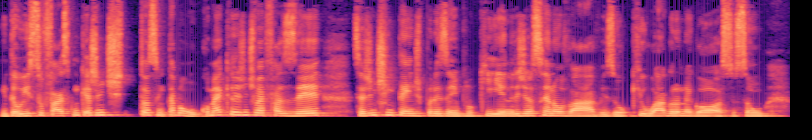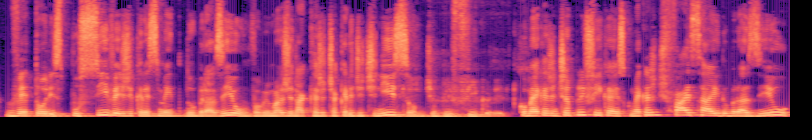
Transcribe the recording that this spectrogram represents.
então isso faz com que a gente, então assim, tá bom, como é que a gente vai fazer, se a gente entende, por exemplo, que energias renováveis ou que o agronegócio são vetores possíveis de crescimento do Brasil, vamos imaginar que a gente acredite nisso. Como é que a gente amplifica isso? Como é que a gente amplifica isso? Como é que a gente faz sair do Brasil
